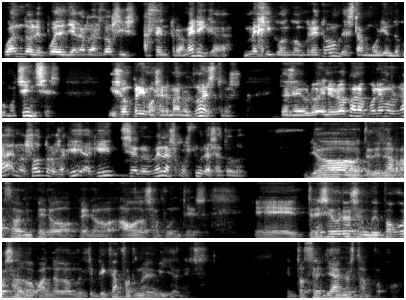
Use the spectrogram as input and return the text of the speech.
cuándo le pueden llegar las dosis a Centroamérica, México en concreto, donde están muriendo como chinches. Y son primos hermanos nuestros. Entonces, en Europa nos ponemos, nada, nosotros, aquí, aquí se nos ven las costuras a todo. Yo te doy la razón, pero, pero hago dos apuntes. Eh, tres euros es muy poco, salvo cuando lo multiplicas por nueve millones. Entonces ya no es tan poco.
